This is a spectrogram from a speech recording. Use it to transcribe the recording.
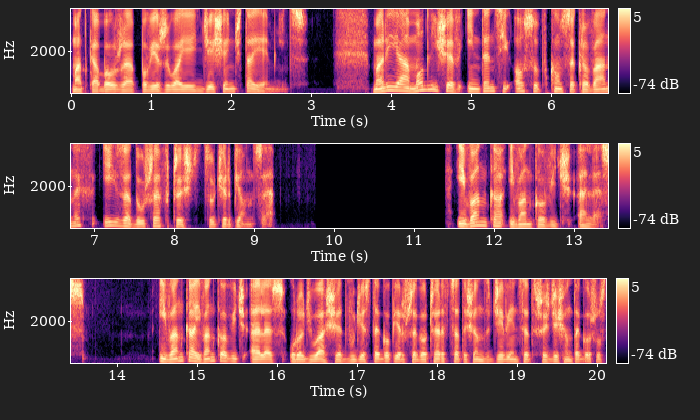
Matka Boża powierzyła jej dziesięć tajemnic. Maria modli się w intencji osób konsekrowanych i za dusze w czyśćcu cierpiące. Iwanka Iwankowicz-Eles Iwanka Iwankowicz-Eles urodziła się 21 czerwca 1966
